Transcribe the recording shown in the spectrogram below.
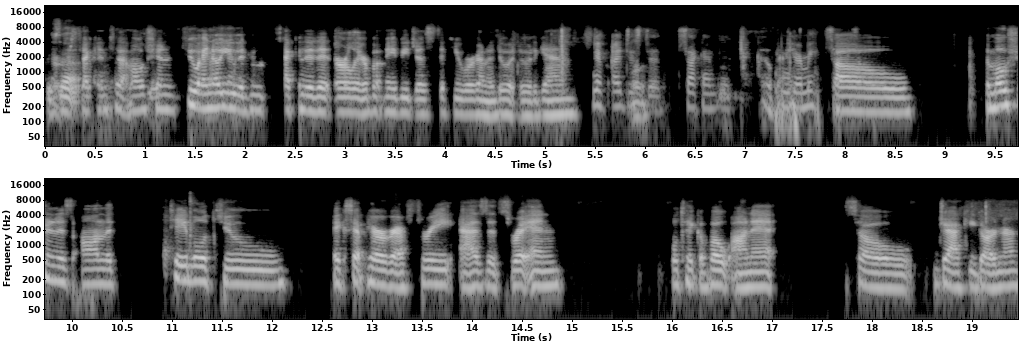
Is that Second to that motion. Sue, I know you had seconded it earlier, but maybe just if you were gonna do it, do it again. Yep, I just did. Second. Can you Okay. hear me? So the motion is on the table to accept paragraph three as it's written. We'll take a vote on it. So Jackie Gardner,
